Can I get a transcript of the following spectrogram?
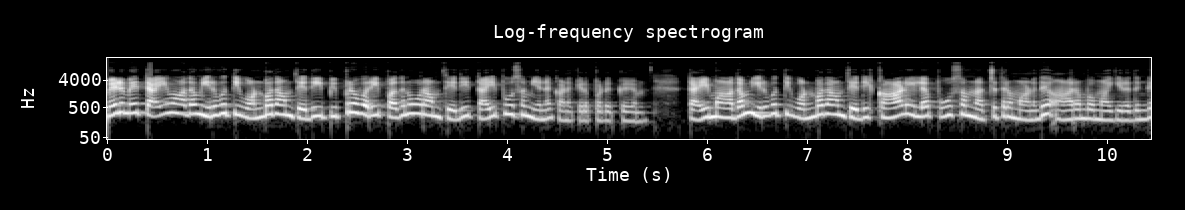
மேலுமே தை மாதம் இருபத்தி ஒன்பதாம் தேதி பிப்ரவரி பதினோராம் தேதி தைப்பூசம் என கணக்கிடப்படுக்கு. தை மாதம் இருபத்தி ஒன்பதாம் தேதி காலையில் பூசம் நட்சத்திரமானது ஆரம்பமாகிறதுங்க.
